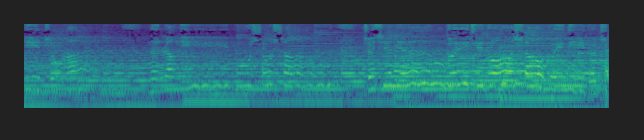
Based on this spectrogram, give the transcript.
一种爱能让你不受伤这些年堆积多少对你的知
